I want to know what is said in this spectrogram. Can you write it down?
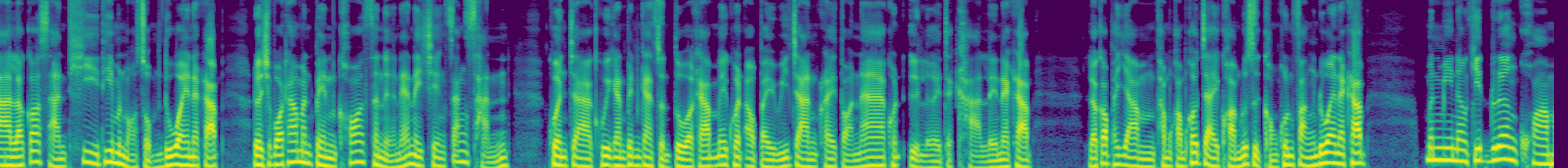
ลาแล้วก็สถานที่ที่มันเหมาะสมด้วยนะครับ โดยเฉพาะถ้ามันเป็นข้อเสนอแนะในเชิงสร้างสรรค์ ควรจะคุยกันเป็นการส่วนตัวครับ ไม่ควรเอาไปวิจารณ์ใครต่อหน้าคนอื่นเลยจะขาดเลยนะครับ แล้วก็พยายามทำความเข้าใจความรู้สึกของคุณฟังด้วยนะครับ มันมีแนวคิดเรื่องความ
